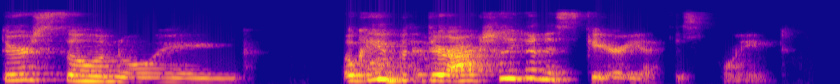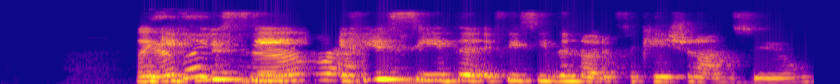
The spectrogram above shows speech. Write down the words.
They're so annoying. Okay, but they're actually kind of scary at this point. Like they're if like you see if you see the if you see the notification on Zoom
